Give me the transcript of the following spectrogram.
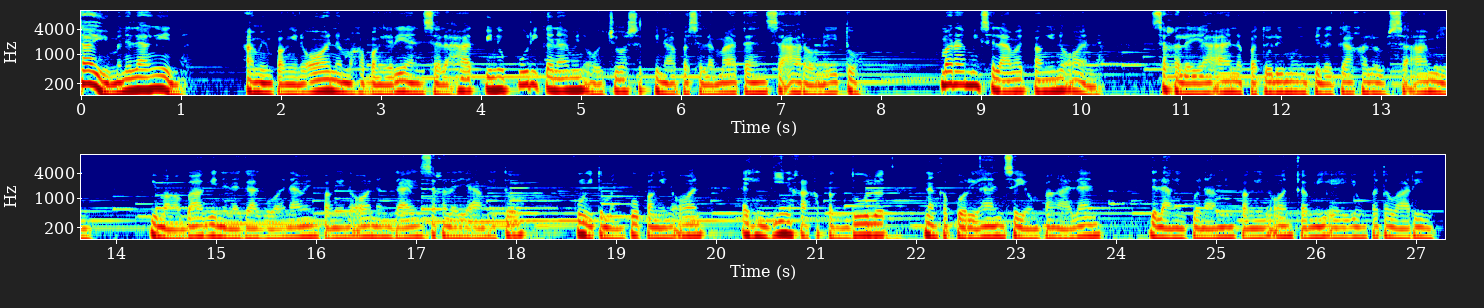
Tayo'y manalangin. Aming Panginoon na makapangyarihan sa lahat, pinupuri ka namin o Diyos at pinapasalamatan sa araw na ito. Maraming salamat Panginoon sa kalayaan na patuloy mong ipinagkakalob sa amin. Yung mga bagay na nagagawa namin Panginoon ng dahil sa kalayaang ito, kung ito man po Panginoon ay hindi nakakapagdulot ng kapurihan sa iyong pangalan, dalangin po namin Panginoon kami ay iyong patawarin.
